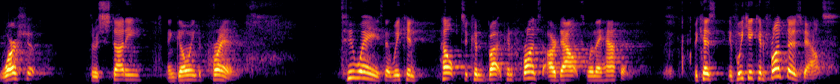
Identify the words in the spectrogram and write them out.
worship, through study, and going to friends. Two ways that we can help to con- confront our doubts when they happen. Because if we can confront those doubts,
